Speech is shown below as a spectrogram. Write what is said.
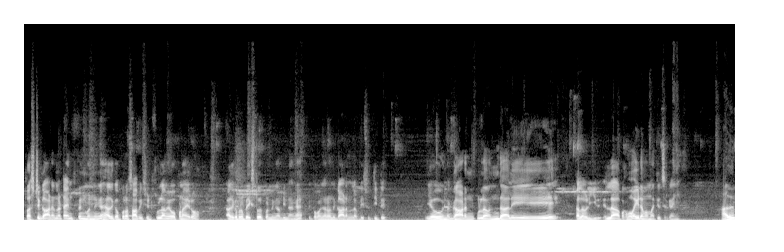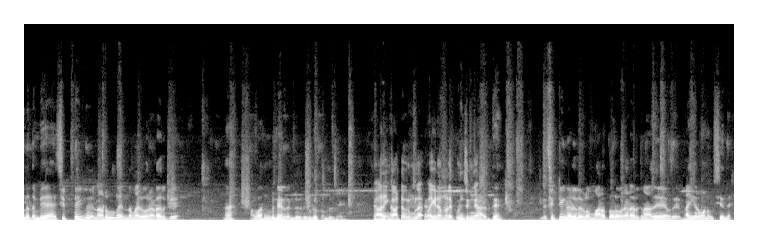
ஃபஸ்ட்டு கார்டனில் டைம் ஸ்பெண்ட் பண்ணுங்க. அதுக்கப்புறம் ஷாப்பிங் ஸ்ட்ரீட் ஃபுல்லாமே ஓப்பன் ஆயிரும். அதுக்கப்புறம் இப்போ எக்ஸ்ப்ளோர் பண்ணுங்க அப்படின்னாங்க. இப்போ கொஞ்ச நேரம் வந்து கார்டனில் அப்படியே சுற்றிட்டு ஐயோ இந்த கார்டனுக்குள்ளே வந்தாலே தலைவலிக்குது எல்லா பக்கமும் வைடமாக மாற்றி வச்சுருக்காங்க. அதுவும் இல்லை தம்பி. சிட்டியில் நடுவில் இந்த மாதிரி ஒரு இடம் இருக்குது ஆ? பாருங்க பின்னாடி ரெண்டு ரெண்டு வந்துருக்கேன் யாரையும் காட்ட விரும்பல. வைடம்னாலே புரிஞ்சுங்க. அது இந்த சிட்டிக்கு நடுவில் இவ்வளோ மரத்தோட ஒரு இடம் இருக்குன்னா அதே ஒரு பயங்கரமான விஷயந்தேன்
